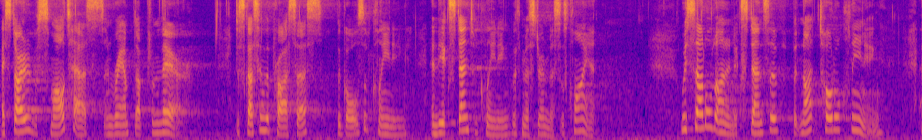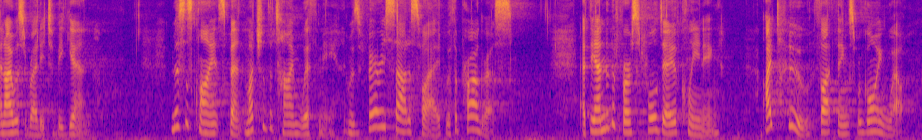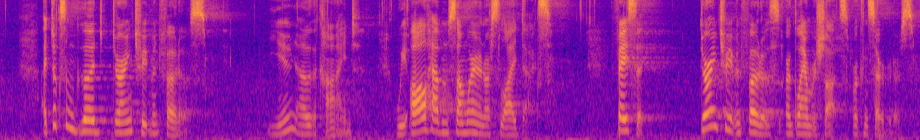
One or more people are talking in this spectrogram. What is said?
I started with small tests and ramped up from there, discussing the process, the goals of cleaning, and the extent of cleaning with Mr. and Mrs. Client. We settled on an extensive but not total cleaning, and I was ready to begin. Mrs. Client spent much of the time with me and was very satisfied with the progress. At the end of the first full day of cleaning, I too thought things were going well. I took some good during treatment photos. You know the kind. We all have them somewhere in our slide decks. Face it, during treatment photos are glamour shots for conservators.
